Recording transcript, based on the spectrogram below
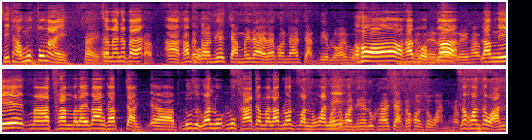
สีขาวมุกตัวใหม่ ใช่ครับใช่ไหมน้าแปะครับอ่าครับแต่ผมตอนนี้จำไม่ได้แล้วเพราะน้าจัดเรียบร้อยหมดอ๋อครับผมแต่ไม่ก็รอเลยครับลำนี้มาทำอะไรบ้างครับ จากเอ่อรู้สึกว่าลูลูกค้าจะมารับรถวันของวันวันนี้ วันนี้ลูกค้าจากนครสวรรค์ครับ นครสวรรค์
